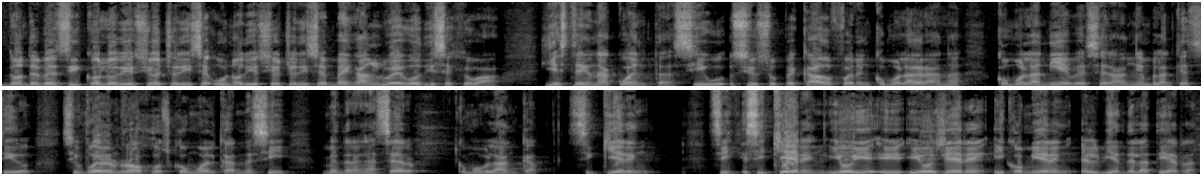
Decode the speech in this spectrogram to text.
donde el versículo 18 dice, 1, 18 dice, vengan luego, dice Jehová, y estén a cuenta, si, si su pecado fueren como la grana, como la nieve serán emblanquecidos, si fueren rojos como el carnesí, vendrán a ser como blanca, si quieren si, quieren y, y, oyeren y comieren el bien de la tierra,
